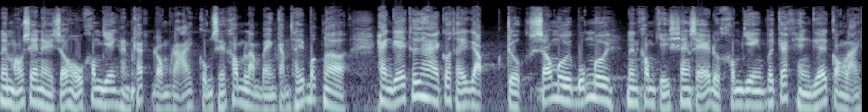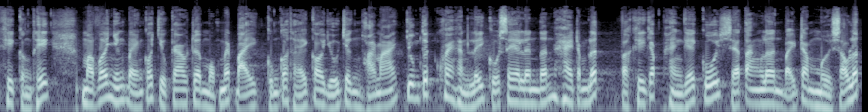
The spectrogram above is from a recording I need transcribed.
nên mẫu xe này sở hữu không gian hành khách rộng rãi cũng sẽ không làm bạn cảm thấy bất ngờ. Hàng ghế thứ hai có thể gặp trượt 60-40 nên không chỉ san sẻ được không gian với các hàng ghế còn lại khi cần thiết, mà với những bạn có chiều cao trên 1m7 cũng có thể co duỗi chân thoải mái. Dung tích khoang hành lý của xe lên đến 200 lít và khi gấp hàng ghế cuối sẽ tăng lên 716 lít.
